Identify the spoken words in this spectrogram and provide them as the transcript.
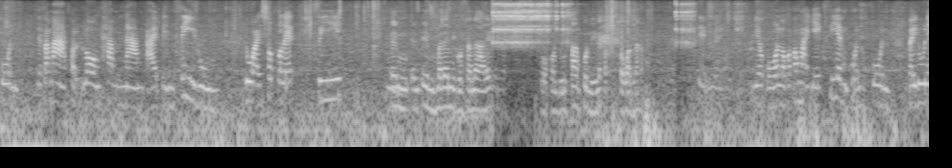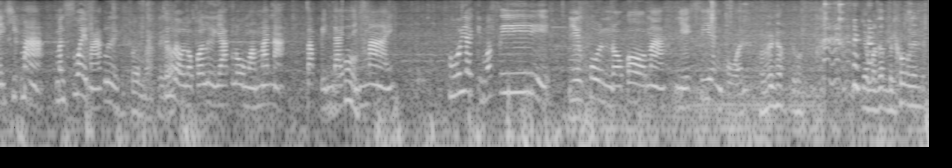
คุณเดี๋ยวจะมาทดลองทำน้ำกลายเป็นซี่รุ้งด้วยช็อกโกแลต ซีเอ็มเอ็มเอ็มไม่ได้มีโฆษณาเลยนะครับตัวคนดูสร้างคนนี้นะครับตะวันนะครับ เห็นเลยเดี๋ยวโกนเราก็ต้องมาเย็กเซียนกวนทุกคนไปดูในคลิปมา มันสวยมากเลย เพิ่มมาเลยซึ่งเราเราก็เลยอยากลงว่ามันอะจะเป็นได้จริงไหมโอ้ยอยากกินมอสซี่นี่คนเราก็มาเย็กเซียนก่อนเฮ้ยครับทุกคนอย่ามาทำเป็นโค้งเล่นเลย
